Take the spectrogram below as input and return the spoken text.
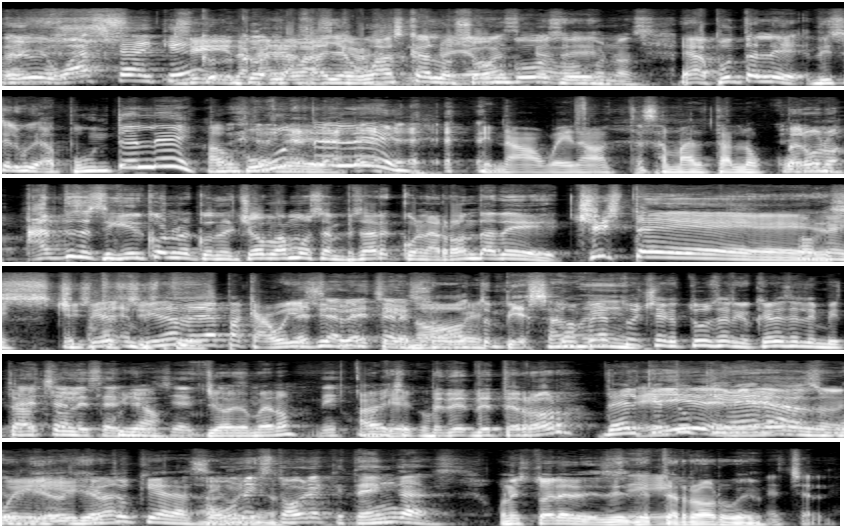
¿Ayahuasca y qué? Sí, con- la con la ayahuasca. ayahuasca, los ayahuasca, hongos. eh. Eh, apúntale, dice el güey, apúntele, apúntele. Eh, No, güey, no, esa madre está loco. Pero bueno, antes de seguir con, con el show, vamos a empezar con la ronda de chistes. Ok. Chistes, Empieza, empieza ya para acá, güey. Échale, échale. No, tú empieza, No, espera tú, Checo, tú, Sergio, que eres el invitado. Échale, Sergio. ¿Yo, yo mero? A ver. ¿De, de terror? Del que tú de quieras, güey. güey. El que tú quieras, sí, O una historia que tengas. Una historia de, de- de terror, güey. Échale.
